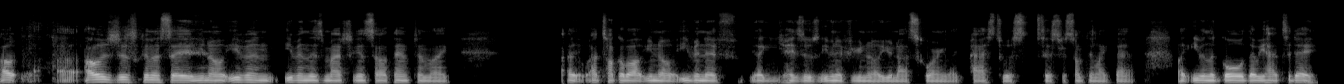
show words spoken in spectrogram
I, I, I, was just gonna say, you know, even even this match against Southampton, like I, I, talk about, you know, even if like Jesus, even if you know you're not scoring like pass to assist or something like that, like even the goal that we had today,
